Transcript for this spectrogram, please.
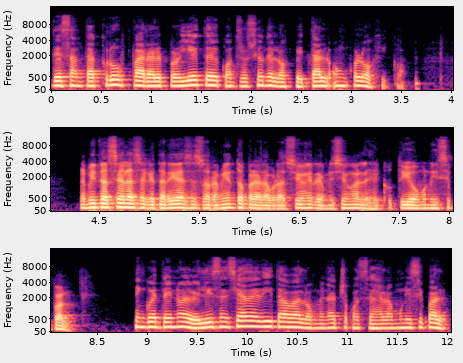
de Santa Cruz para el proyecto de construcción del hospital oncológico. Remítase a la Secretaría de Asesoramiento para elaboración y remisión al Ejecutivo Municipal. 59. Licenciada Edita Ábalos Menacho, concejala municipal.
